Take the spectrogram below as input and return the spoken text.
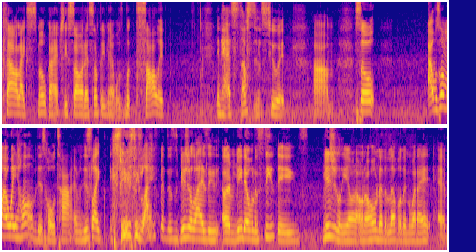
cloud like smoke. I actually saw it as something that was looked solid and had substance to it. Um, so I was on my way home this whole time, just like experiencing life and just visualizing or being able to see things visually on, on a whole nother level than what I have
